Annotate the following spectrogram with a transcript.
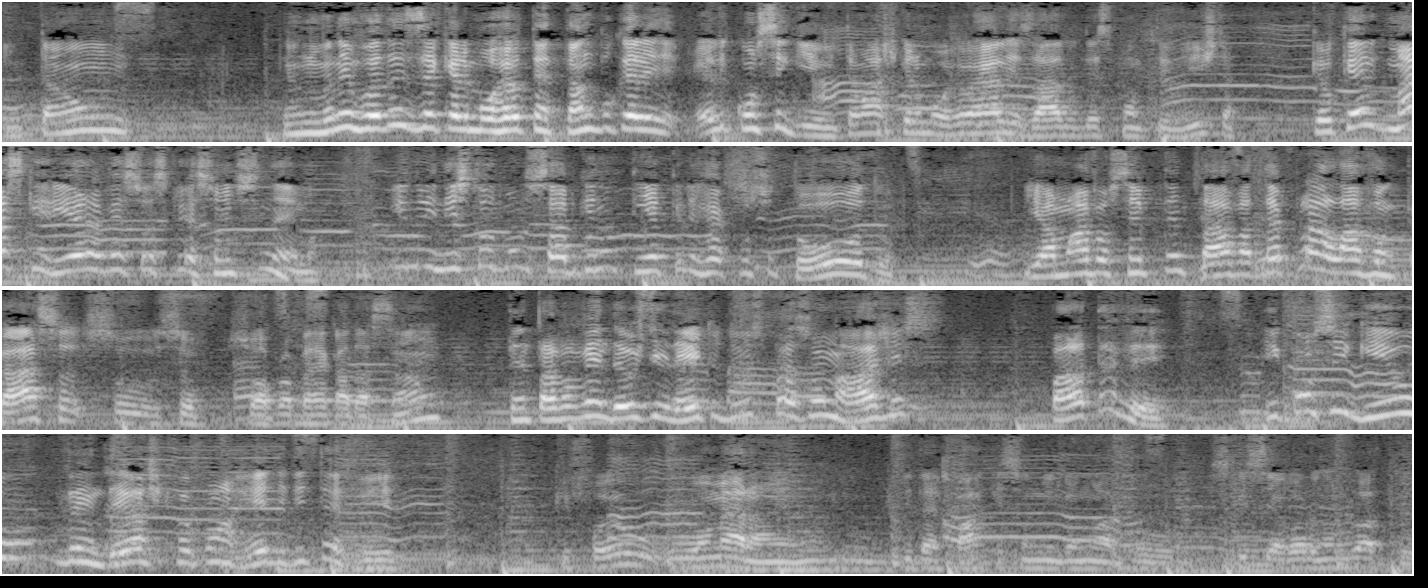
Então, eu não- nem vou dizer que ele morreu tentando, porque ele, ele conseguiu. Então, acho que ele morreu realizado desse ponto de vista. Porque o que ele mais queria era ver suas criações de cinema. E no início todo mundo sabe que não tinha aquele recurso todo. E a Marvel sempre tentava, até para alavancar su- su- seu- sua própria arrecadação, tentava vender os direitos dos personagens para a TV. E conseguiu vender, acho que foi para uma rede de TV, que foi o, o Homem-Aranha, né? o Peter Parker, se não me engano, o ator. Esqueci agora o nome do ator.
